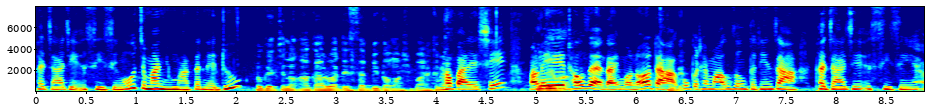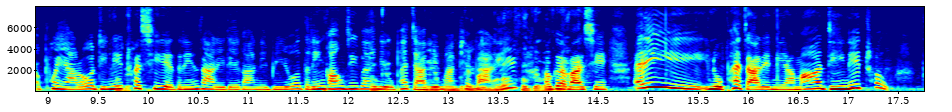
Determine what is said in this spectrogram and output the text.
ဖတ်ကြားခြင်းအစီအစဉ်ကိုကျွန်မညူမာသက်နဲ့အတူဟုတ်ကဲ့ကျွန်တော်အာကာရောတင်ဆက်ပေးတော့မှာဖြစ်ပါတယ်ခင်ဗျာဟုတ်ပါတယ်ရှင်။မောင်လေးထုံးစံအတိုင်းပေါ့နော်ဒါအခုပထမအဆုံးသတင်းစာဖတ်ကြားခြင်းအစီအစဉ်ရဲ့အဖွင့်ရတော့ဒီနေ့ထွက်ရှိတဲ့သတင်းစာတွေတဲကနေပြီးတော့သတင်းကောင်းကြီးပိုင်းတွေကိုဖတ်ကြားပေးမှာဖြစ်ပါတယ်။ဟုတ်ကဲ့ပါရှင်။အဲ့ဒီလိုဖတ်ကြားတဲ့နေရာမှာဒီနေ့ထုတ်သ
